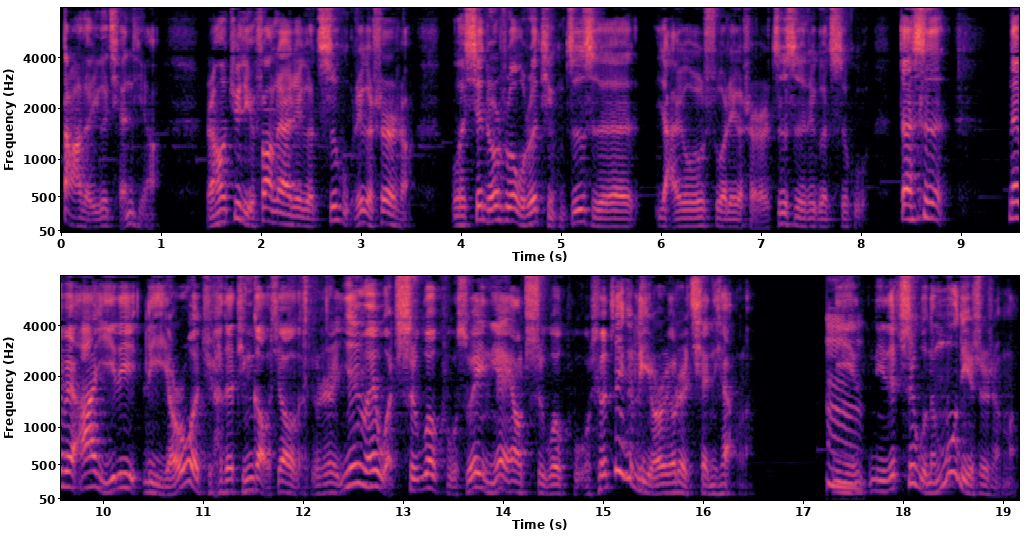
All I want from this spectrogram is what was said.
大的一个前提啊。然后具体放在这个吃苦这个事儿上，我先头说我说挺支持亚优说这个事儿，支持这个吃苦，但是那位阿姨的理由我觉得挺搞笑的，就是因为我吃过苦，所以你也要吃过苦。我说这个理由有点牵强了。你嗯你的吃苦的目的是什么？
